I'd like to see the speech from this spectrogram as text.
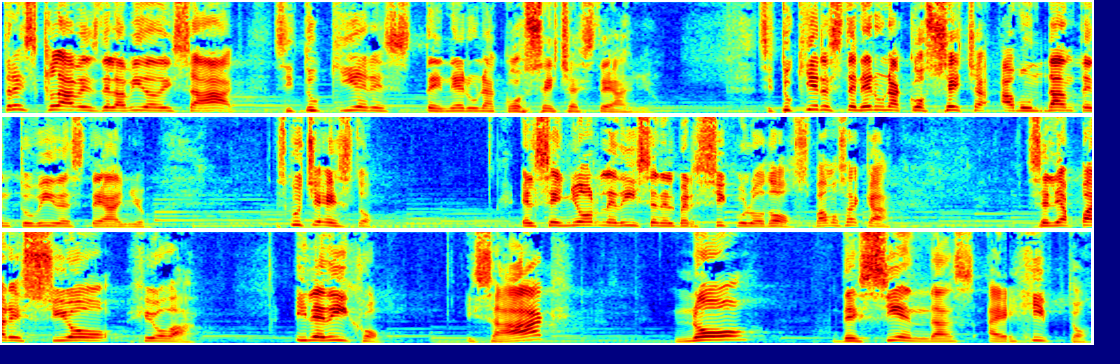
Tres claves de la vida de Isaac si tú quieres tener una cosecha este año. Si tú quieres tener una cosecha abundante en tu vida este año. Escuche esto. El Señor le dice en el versículo 2, vamos acá. Se le apareció Jehová y le dijo, Isaac, no desciendas a Egipto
